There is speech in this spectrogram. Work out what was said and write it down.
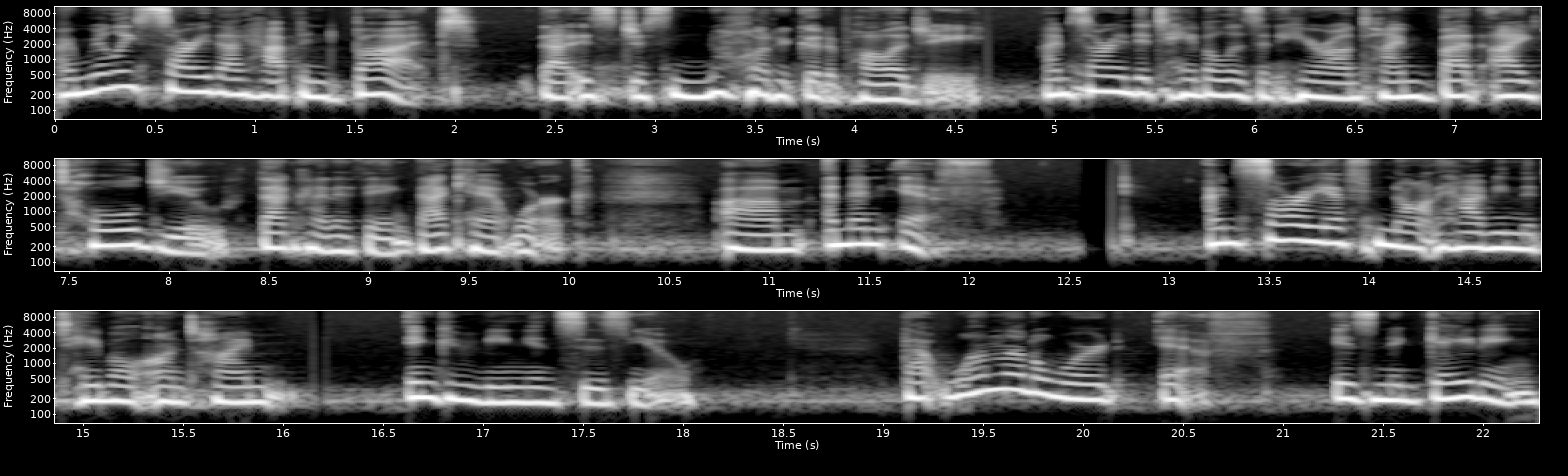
I'm really sorry that happened, but that is just not a good apology. I'm sorry the table isn't here on time, but I told you that kind of thing. That can't work. Um, and then if. I'm sorry if not having the table on time inconveniences you. That one little word, if, is negating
